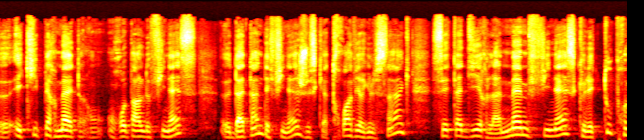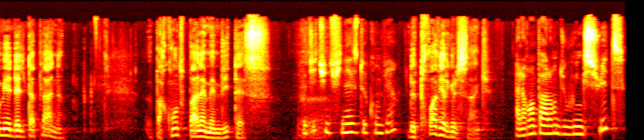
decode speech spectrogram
euh, et qui permettent, on, reparle de finesse, euh, d'atteindre des finesses jusqu'à 3,5, c'est-à-dire la même finesse que les tout premiers deltaplanes. Par contre, pas à la même vitesse. Vous dites une finesse de combien? De 3,5. Alors en parlant du wingsuit,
